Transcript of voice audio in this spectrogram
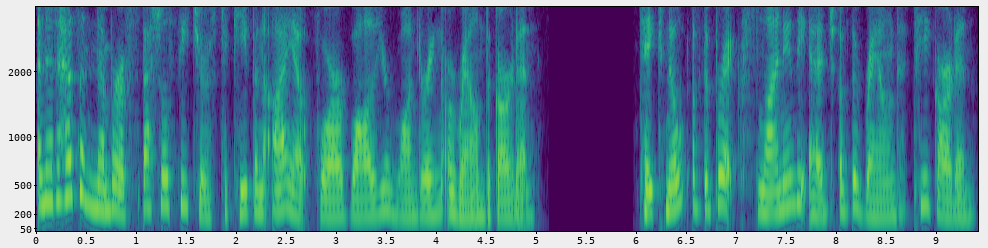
and it has a number of special features to keep an eye out for while you're wandering around the garden. Take note of the bricks lining the edge of the round tea garden.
